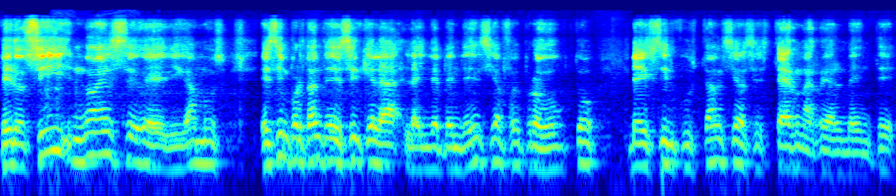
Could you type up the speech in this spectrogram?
Pero sí, no es, eh, digamos, es importante decir que la, la independencia fue producto de circunstancias externas realmente,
